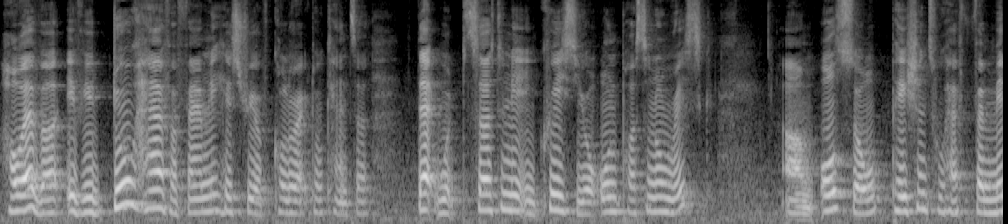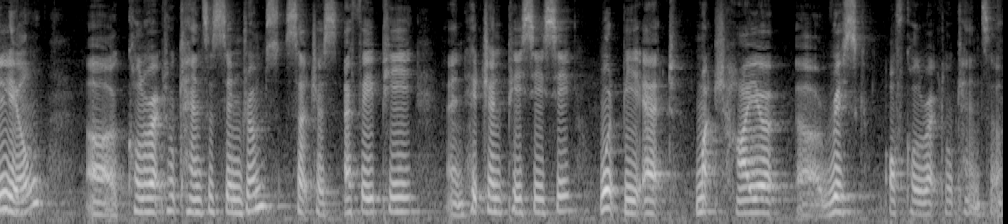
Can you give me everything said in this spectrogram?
However, if you do have a family history of colorectal cancer, that would certainly increase your own personal risk. Um, also, patients who have familial uh, colorectal cancer syndromes such as FAP and HNPCC would be at much higher uh, risk of colorectal cancer.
